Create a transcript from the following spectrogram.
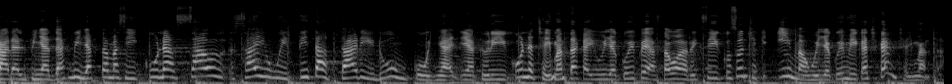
Karal piñataqmi llaqtamasikuna sayhuitita tarirunku ñañaturikuna chaymanta kay willakuypi astawa riqsiykusunchik ima willakuymi kachkan chaymanta.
